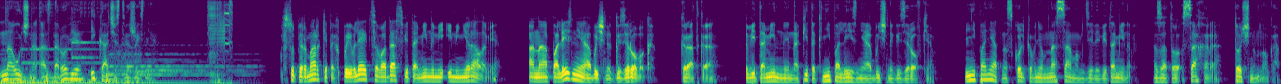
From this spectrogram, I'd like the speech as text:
Научно о здоровье и качестве жизни. В супермаркетах появляется вода с витаминами и минералами. Она полезнее обычных газировок? Кратко. Витаминный напиток не полезнее обычной газировки. Непонятно, сколько в нем на самом деле витаминов, зато сахара точно много.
